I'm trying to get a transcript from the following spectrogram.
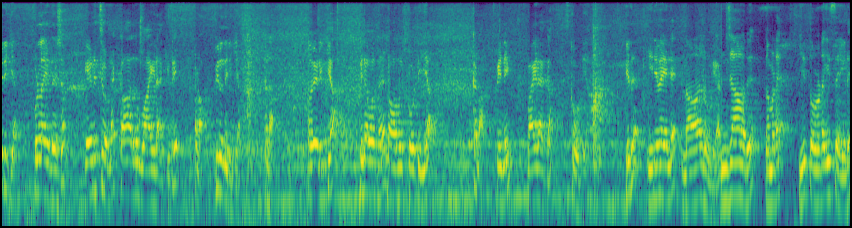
ഇരിക്കുക. ഫുള്ളായതിനു ശേഷം എണിച്ചുകൊണ്ട് ഉടനെ കാലത് wide ആക്കിയിട്ട് കണ്ടോ? പിന്നെ ഒന്ന് ഇരിക്കുക കണ്ട? അത് എണിക്കുക. പിന്നെ അതുപോലെ തന്നെ നോർമൽ സ്കോട്ട് ചെയ്യുക. കണ്ട പിന്നെ വൈഡാക്ക സ്കോട്ടിയ. ഇത് ഇരുപതിന്റെ നാല് രൂപ അഞ്ചാമത് നമ്മുടെ ഈ തൊട ഈ സൈഡ്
